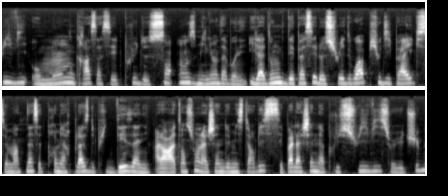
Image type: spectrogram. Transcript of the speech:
suivi au monde grâce à ses plus de 111 millions d'abonnés. Il a donc dépassé le suédois PewDiePie qui se maintenait à cette première place depuis des années. Alors attention, la chaîne de MrBeast, c'est pas la chaîne la plus suivie sur YouTube,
